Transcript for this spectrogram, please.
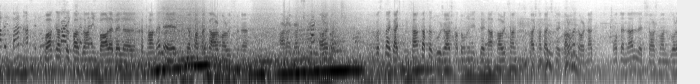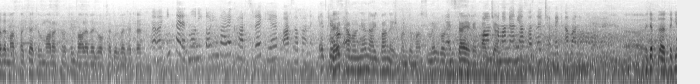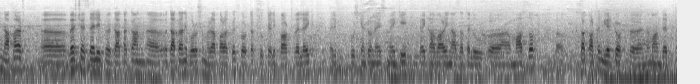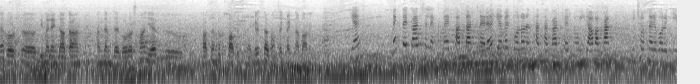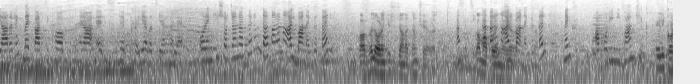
ավել բան ասելու չեմ Սրբազանին բարևելը խթանել է այդ նպատակահարմարությունը։ Արագացնել Արագ վստահ այսինքն ցանկացած բուժ աշխատողներից դեր նախարարության աշխատակիցները կարող են օրինակ մոտենալ այդ շարժման որևէ մասնակցել թվում առաջնորդին բարևել ողջագուրվել հետը։ ինքներդ մոնիտորինգ արեք, հարցրեք եւ պարզաբանեք։ Այդ Գևորգ Թամանյանն այլ բան էր պնդում, ասում էր, որ հենց դա եղել պատճառը։ Թամամյանի ասածները չեմ մեկնաբանում։ Իդեպ տիկին նախարար վերջերս էլի դատական դատարանի որոշում հրապարակվեց, որտեղ դուք էլի պարտվել եք էլի բուժ կենտրոններից մեկի ղեկավարին ազատելու մասով Սա կարծեմ երկրորդ նման դեպքն է, որ դիմել են դատարան ընդդեմ ձեր որոշման եւ ը, ասում դուք պարտություն եք, սա ո՞նց եք մեկնաբանում։ Եվ մենք ներկայացրել ենք մեր փաստարկները եւ այդ բոլոր ընթացակարգերն ու իրավական միջոցները, որը կիրառել ենք, մեր կարծիքով նրա այդ դեպքը եւս եղել է օրենքի շրջանակներում դատարանը այլ բան է գտել, Պարզվել է օրենքի շրջանակներում չի եղել։ ասացի, դատարանը այլ բան է հա։ գտել, մենք ապօրինի բան չենք Էլի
